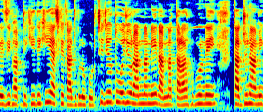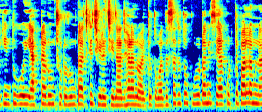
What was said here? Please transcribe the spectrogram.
লেজি ভাব দেখিয়ে দেখিয়ে আজকে কাজগুলো করছি। যেহেতু ওই যে রান্না নেই, রান্নার তাড়াহুড়ো নেই, তার জন্য আমি কিন্তু ওই একটা রুম ছোট রুমটা আজকে ছেড়েছি না ঝাড়া নয়। তো তোমাদের সাথে তো পুরোটা আমি শেয়ার করতে পারলাম না।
